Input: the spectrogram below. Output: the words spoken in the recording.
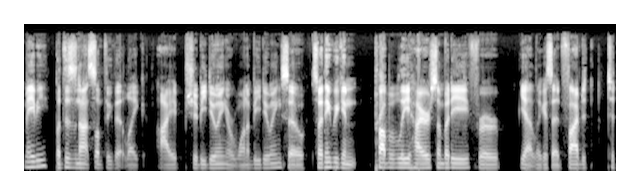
maybe. But this is not something that like I should be doing or want to be doing. So so I think we can probably hire somebody for yeah, like I said, five to, to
